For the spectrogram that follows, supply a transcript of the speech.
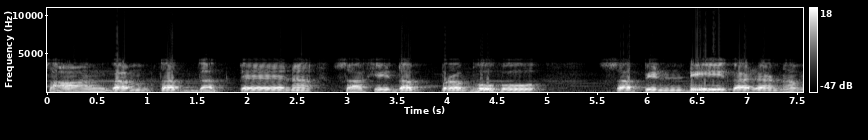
साङ्गं तद्दत्तेन सहितप्रभुः सपिण्डीकरणं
